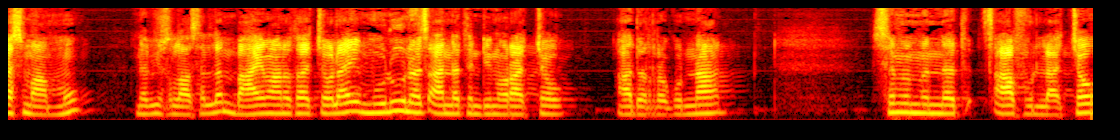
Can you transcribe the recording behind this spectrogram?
ተስማሙ። ነቢዩ ስ ሰለም በሃይማኖታቸው ላይ ሙሉ ነጻነት እንዲኖራቸው አደረጉና ስምምነት ጻፉላቸው።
